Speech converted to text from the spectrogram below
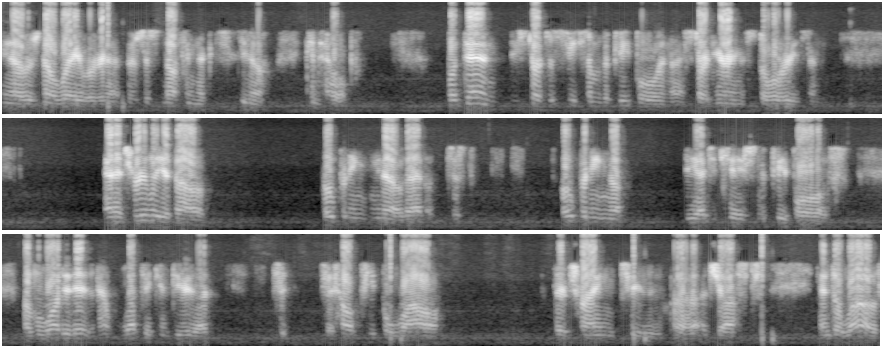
You know, there's no way we're gonna. There's just nothing that you know can help. But then you start to see some of the people, and I start hearing the stories, and and it's really about opening. You know, that just opening up the education to people of of what it is and what they can do to to, to help people while they're trying to uh, adjust and to love,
